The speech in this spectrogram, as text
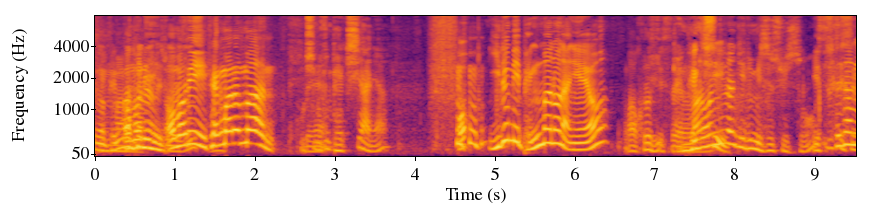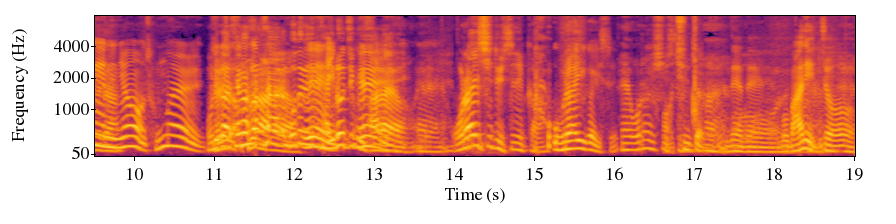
어, 100만 어머니 원을 어머니 100만 원만. 혹시 무슨 백씨 아니야? 어, 이름이 100만 원 아니에요? 아, 그럴 수 있어요. 백만 백씨. 원이라는 이름이 있을 수 있어. 있을 수 세상에는요 정말 우리가 생각 알아요. 모든 일들이 네. 다 이루어지고 네. 있어요. 알아요. 예. 오라이 씨도 있으니까. 오라이가 있어요. 예, 오라이 씨. 있어요. 진짜로? 네, 네. 뭐 많이 있죠.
